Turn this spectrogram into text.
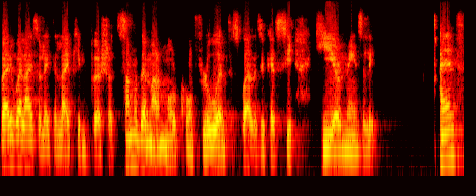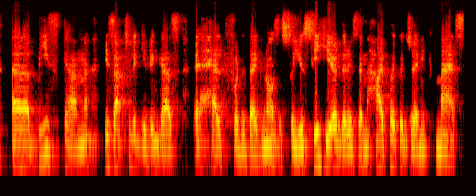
very well isolated like in Behçet. Some of them are more confluent as well, as you can see here nasally. And uh, B-scan is actually giving us a help for the diagnosis. So you see here, there is an hypoechogenic mass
